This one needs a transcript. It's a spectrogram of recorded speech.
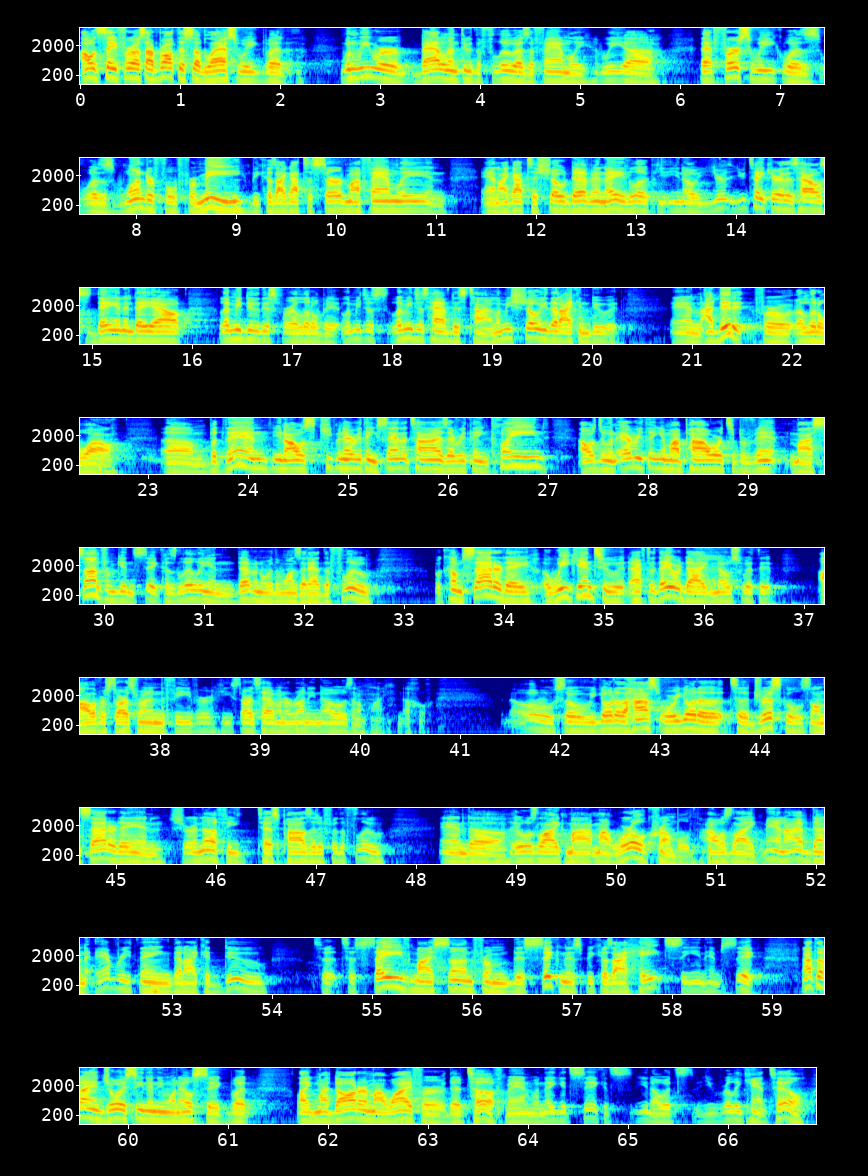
I would say for us, I brought this up last week, but when we were battling through the flu as a family, we, uh, that first week was, was wonderful for me because I got to serve my family and, and I got to show Devin, hey, look, you, you know, you take care of this house day in and day out let me do this for a little bit. Let me just let me just have this time. Let me show you that I can do it. And I did it for a little while. Um, but then, you know, I was keeping everything sanitized, everything cleaned. I was doing everything in my power to prevent my son from getting sick because Lily and Devin were the ones that had the flu. But come Saturday, a week into it, after they were diagnosed with it, Oliver starts running the fever. He starts having a runny nose, and I'm like, no, no. So we go to the hospital, we go to, to Driscoll's on Saturday, and sure enough, he tests positive for the flu. And uh, it was like my, my world crumbled. I was like, man, I have done everything that I could do to, to save my son from this sickness because I hate seeing him sick. Not that I enjoy seeing anyone else sick, but like my daughter and my wife are they're tough, man. When they get sick, it's you know it's you really can't tell.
